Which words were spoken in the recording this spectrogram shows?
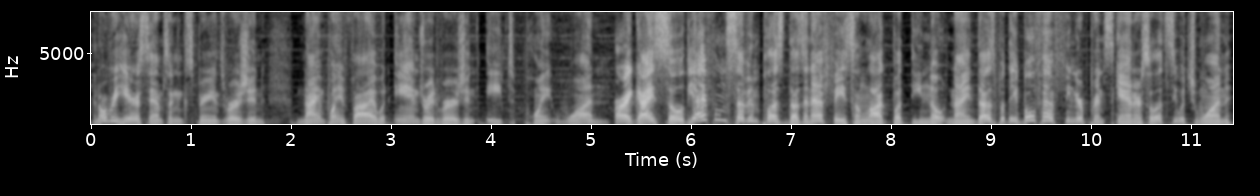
And over here, Samsung Experience version 9.5 with Android version 8.1. All right, guys, so the iPhone 7 Plus doesn't have Face Unlock, but the Note 9 does, but they both have fingerprint scanner. So let's see which one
